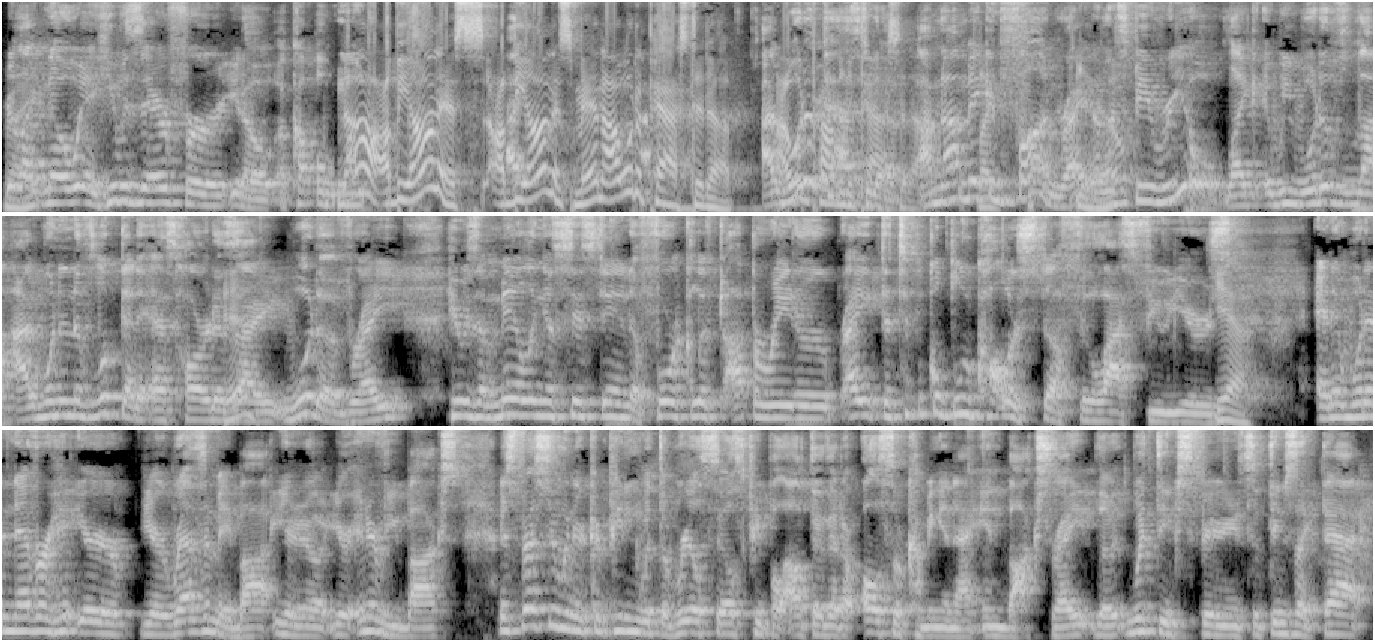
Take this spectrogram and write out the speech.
you're like, no way. He was there for you know a couple. No, I'll be honest. I'll be honest, man. I would have passed it up. I, I would have passed, passed, it up. I'm not making like, fun, right? You know? Let's be real. Like we would have. I wouldn't have looked at it as hard as yeah. I would have, right? He was a mailing assistant, a forklift operator, right? The typical blue collar stuff for the last few years. Yeah and it would have never hit your your resume box, you know, your interview box, especially when you're competing with the real salespeople out there that are also coming in that inbox, right? The, with the experience and things like that.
